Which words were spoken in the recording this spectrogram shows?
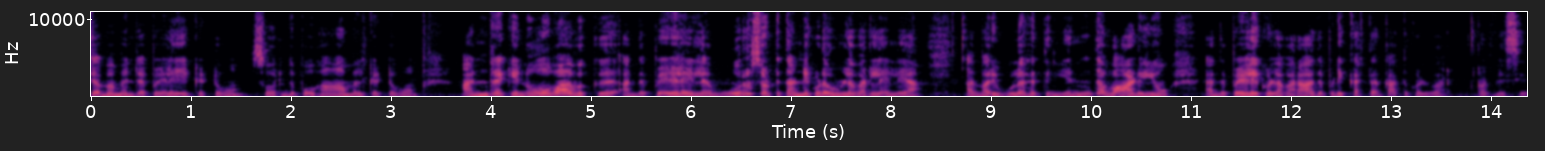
ஜெபம் என்ற பிழையை கெட்டுவோம் சோர்ந்து போகாமல் கெட்டுவோம். அன்றைக்கு நோவாவுக்கு அந்த பேழையில் ஒரு சொட்டு தண்ணி கூட உள்ளே வரல இல்லையா? அது மாதிரி உலகத்தின் எந்த வாடையும் அந்த பேழைக்குள்ளே வராதபடி கர்த்தர் காத்துக்கொள்வார். காட் bless யூ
